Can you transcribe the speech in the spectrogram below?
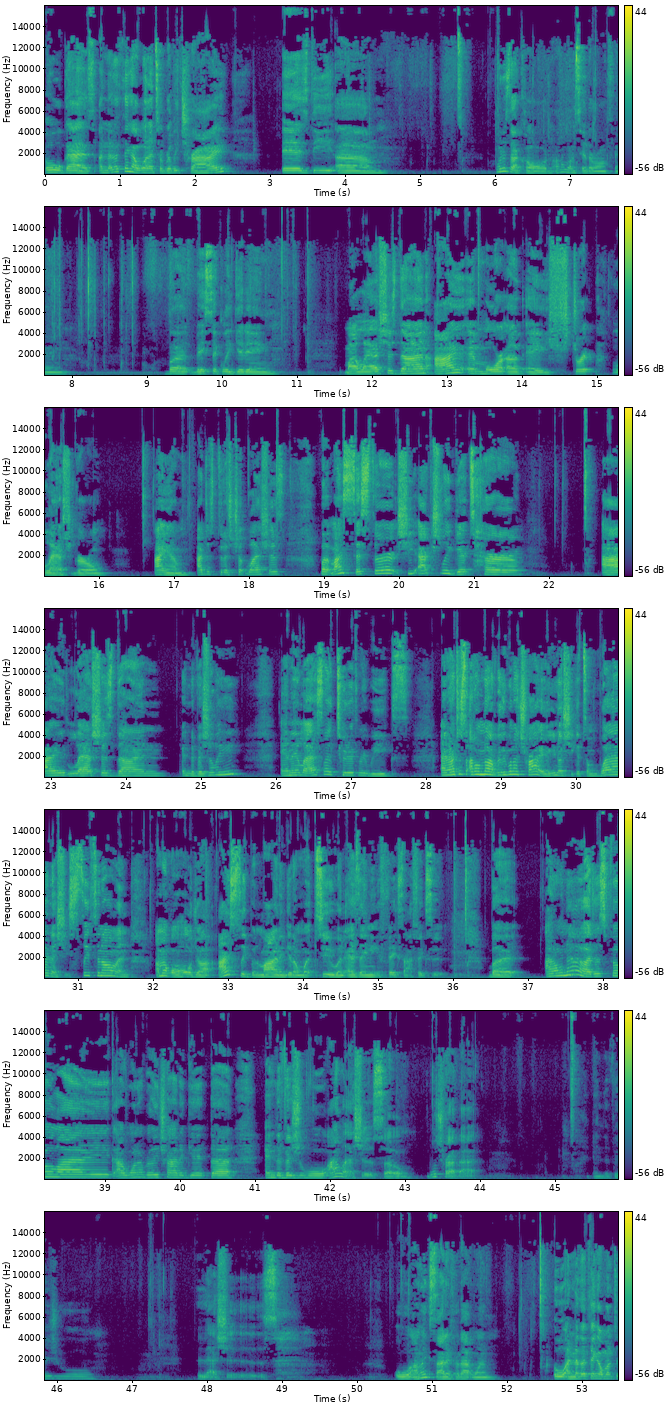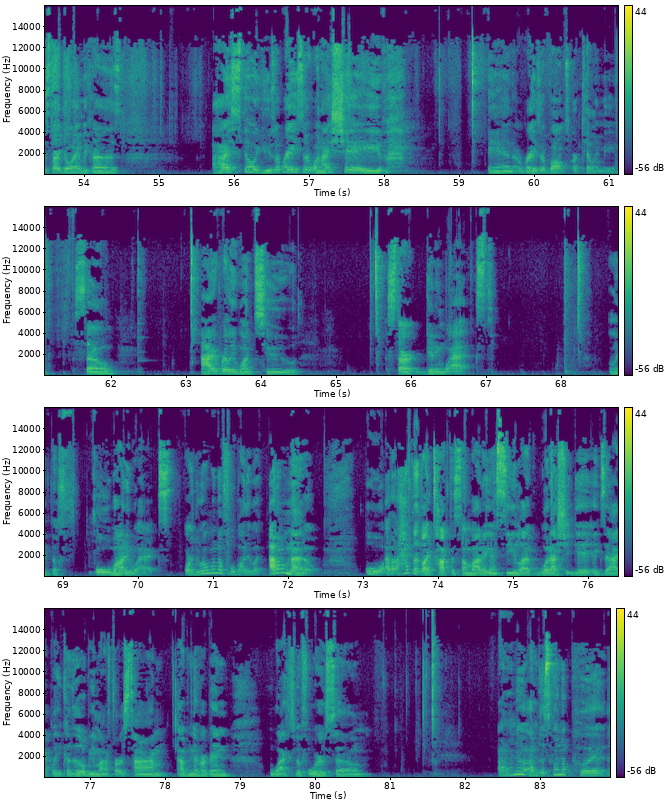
Oh, guys, another thing I wanted to really try is the, um, what is that called? I don't want to say the wrong thing. But basically getting my lashes done. I am more of a strip lash girl. I am. I just do the strip lashes. But my sister, she actually gets her eyelashes done individually. And they last like two to three weeks. And I just, I don't know, I really want to try it. You know, she gets them wet and she sleeps in them. And I'm not going to hold y'all. I sleep in mine and get them wet too. And as they need fixed, I fix it. But I don't know. I just feel like I want to really try to get the individual eyelashes. So we'll try that. Individual lashes. Oh, I'm excited for that one. Oh, another thing I wanted to start doing because I still use a razor when I shave and razor bumps are killing me. So I really want to start getting waxed. Like the full body wax. Or do I want a full body wax? I don't know. Oh, I have to like talk to somebody and see like what I should get exactly because it'll be my first time. I've never been waxed before. So I don't know. I'm just going to put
